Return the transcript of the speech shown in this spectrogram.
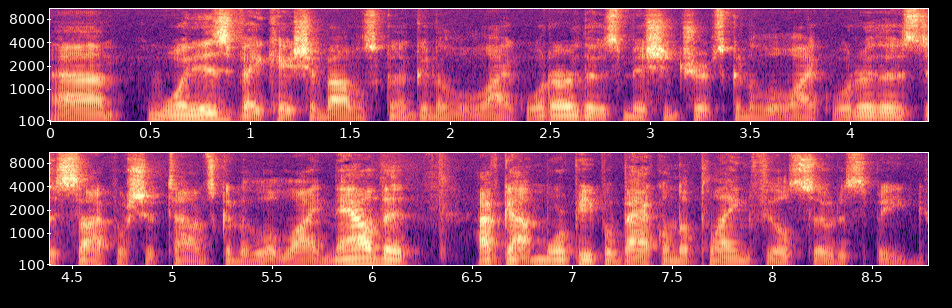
Um, what is vacation Bibles going to look like? What are those mission trips going to look like? What are those discipleship times going to look like now that I've got more people back on the playing field, so to speak?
